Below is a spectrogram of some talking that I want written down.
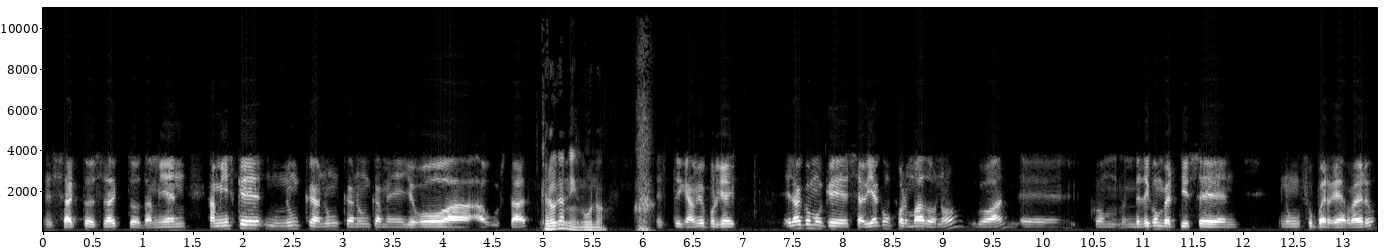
Exacto, exacto. También, a mí es que nunca, nunca, nunca me llegó a, a gustar Creo que a ninguno. este cambio, porque era como que se había conformado, ¿no? Gohan, eh, con- en vez de convertirse en, en un super guerrero,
